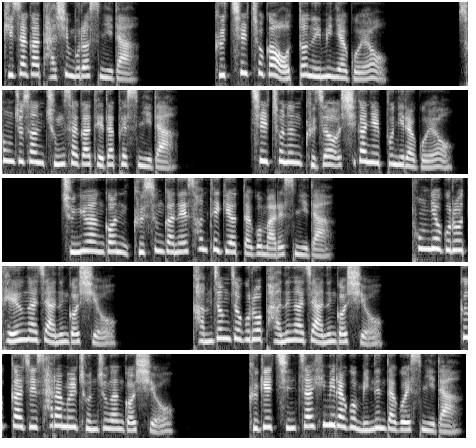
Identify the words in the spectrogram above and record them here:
기자가 다시 물었습니다. 그 7초가 어떤 의미냐고요? 송주선 중사가 대답했습니다. 7초는 그저 시간일 뿐이라고요. 중요한 건 그 순간의 선택이었다고 말했습니다. 폭력으로 대응하지 않은 것이요. 감정적으로 반응하지 않은 것이요. 끝까지 사람을 존중한 것이요. 그게 진짜 힘이라고 믿는다고 했습니다.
